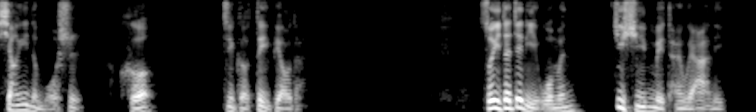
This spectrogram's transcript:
相应的模式和这个对标的。所以在这里，我们继续以美团为案例。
